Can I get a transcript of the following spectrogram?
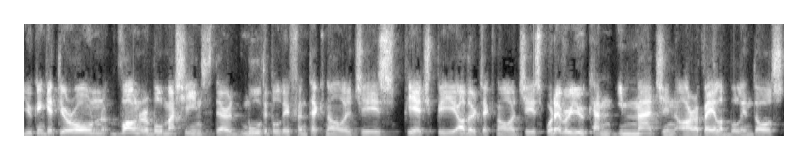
you can get your own vulnerable machines. There are multiple different technologies, PHP, other technologies, whatever you can imagine are available in those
